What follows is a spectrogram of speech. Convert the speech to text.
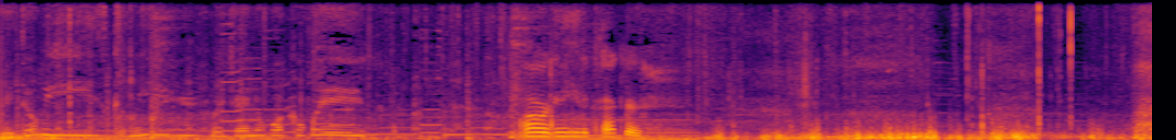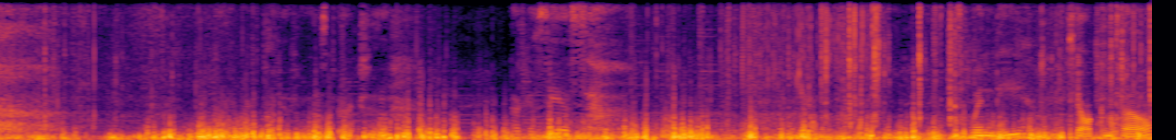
Hey, Dobies, come here. We're trying to walk away. Oh, we're gonna eat a cracker. See us. It's windy, as y'all can tell.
